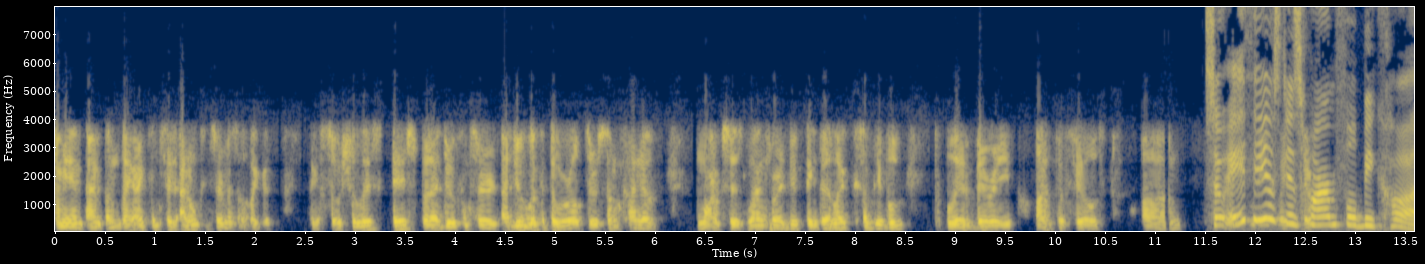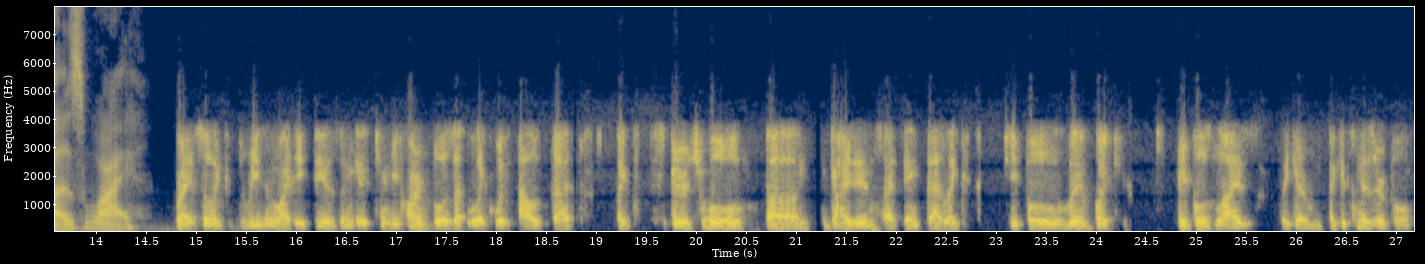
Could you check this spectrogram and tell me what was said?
I mean, I'm, I'm like I consider I don't consider myself like a like a socialist ish, but I do consider I do look at the world through some kind of Marxist lens where I do think that like some people live very unfulfilled. Um, So atheist like is harmful because why? Right. So like the reason why atheism it can be harmful is that like without that like spiritual um, guidance, I think that like people live like people's lives like are like it's miserable.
